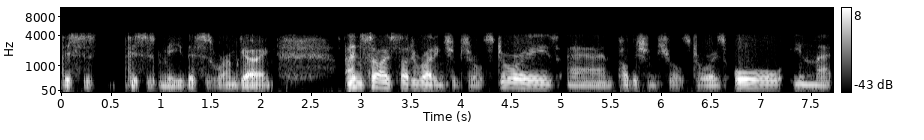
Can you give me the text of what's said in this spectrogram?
this is this is me. This is where I'm going. And so I started writing some short stories and publishing short stories, all in that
